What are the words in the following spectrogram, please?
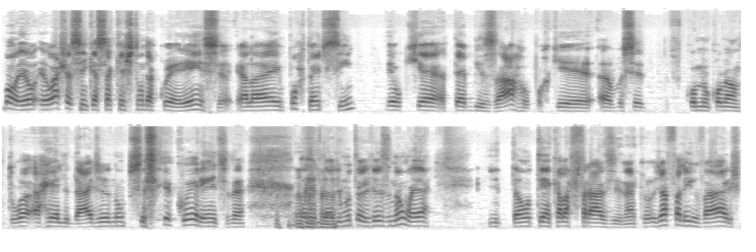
bom, eu, eu acho assim que essa questão da coerência, ela é importante sim, é o que é até bizarro, porque uh, você como comentou, a realidade não precisa ser coerente, né? Na realidade, muitas vezes não é. Então tem aquela frase, né? Que eu já falei em vários,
